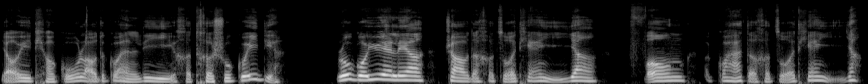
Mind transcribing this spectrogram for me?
有一条古老的惯例和特殊规定：如果月亮照的和昨天一样，风刮的和昨天一样，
